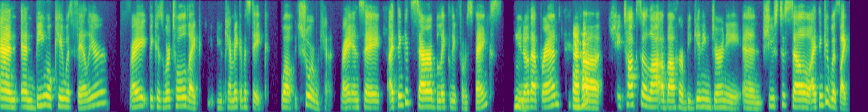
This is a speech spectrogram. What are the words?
and and being okay with failure right? Because we're told like you can't make a mistake well, sure we can, right? And say, I think it's Sara Blakely from Spanx. You hmm. know that brand? Uh-huh. Uh, she talks a lot about her beginning journey, and she used to sell. I think it was like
